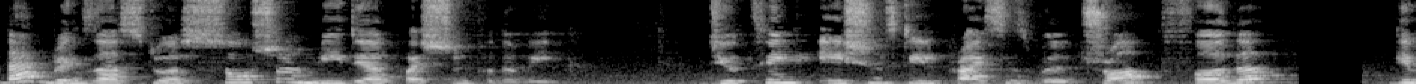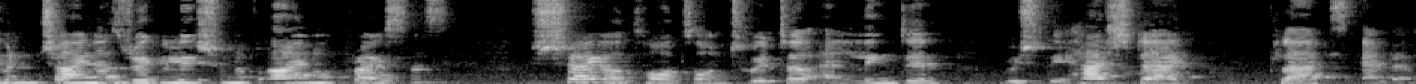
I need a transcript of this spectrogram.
That brings us to a social media question for the week. Do you think Asian steel prices will drop further given China's regulation of iron ore prices? Share your thoughts on Twitter and LinkedIn with the hashtag PlattsMM.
